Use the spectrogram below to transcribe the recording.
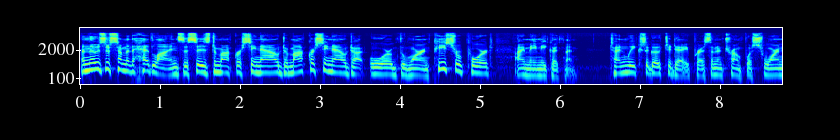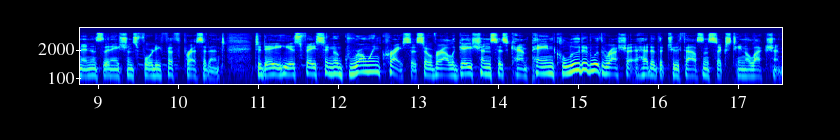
And those are some of the headlines. This is Democracy Now!, democracynow.org, The War and Peace Report. I'm Amy Goodman. Ten weeks ago today, President Trump was sworn in as the nation's 45th president. Today, he is facing a growing crisis over allegations his campaign colluded with Russia ahead of the 2016 election.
